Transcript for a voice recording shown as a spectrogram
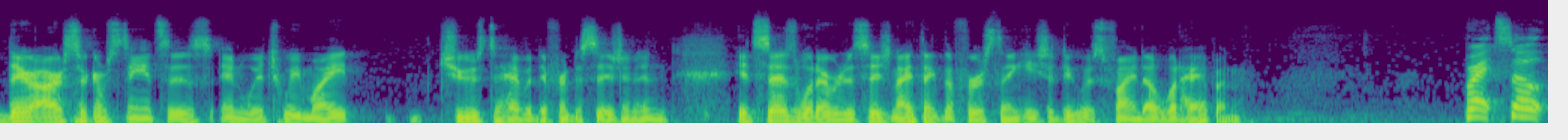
there are circumstances in which we might choose to have a different decision, and it says whatever decision. I think the first thing he should do is find out what happened. Right. So,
